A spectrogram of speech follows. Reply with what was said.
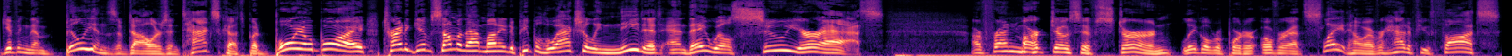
giving them billions of dollars in tax cuts. But boy, oh boy, try to give some of that money to people who actually need it, and they will sue your ass. Our friend Mark Joseph Stern, legal reporter over at Slate, however, had a few thoughts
